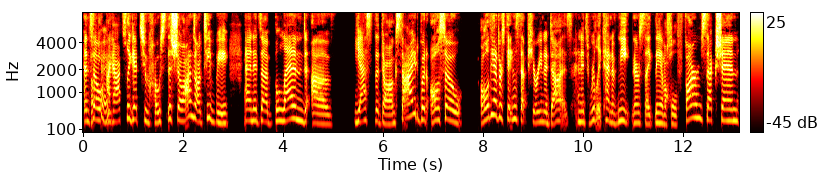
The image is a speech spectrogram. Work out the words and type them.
And so okay. I actually get to host the show on Dog TV and it's a blend of, yes, the dog side, but also all the other things that Purina does. And it's really kind of neat. There's like, they have a whole farm section,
